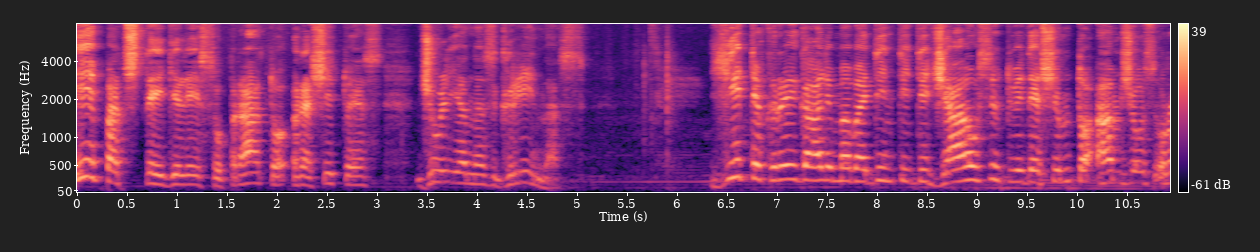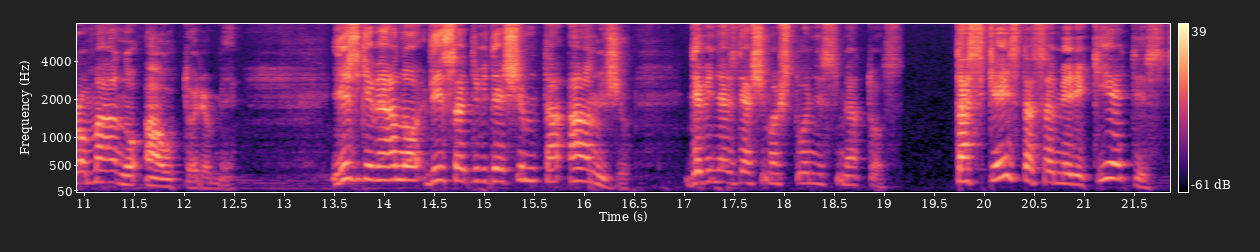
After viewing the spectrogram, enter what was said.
Ypač tai giliai suprato rašytojas Julianas Grinas. Jį tikrai galima vadinti didžiausiu 20-ojo amžiaus romanų autoriumi. Jis gyveno visą 20 amžių, 98 metus. Tas keistas amerikietis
